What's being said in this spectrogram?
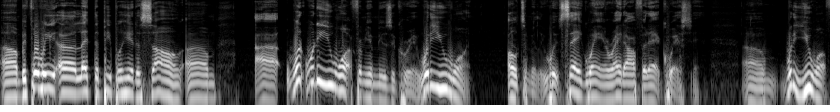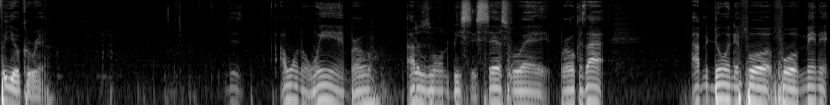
Um, before we uh, let the people hear the song, um, uh, what what do you want from your music career? What do you want ultimately? With segueing right off of that question, um, what do you want for your career? Just- I want to win, bro. I just want to be successful at it, bro. Cause I I've been doing it for for a minute.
